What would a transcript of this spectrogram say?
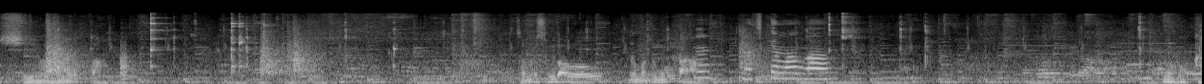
시원하겠다. 잘 먹겠습니다. 내가 먼저 먹는다. 응, 맛있게 먹어. 먹어볼까?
